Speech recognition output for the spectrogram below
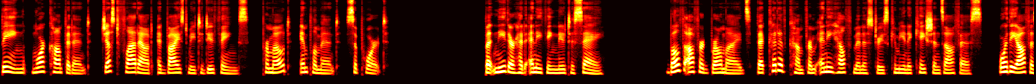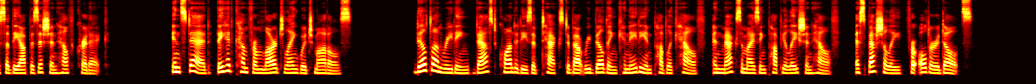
Bing, more confident, just flat out advised me to do things promote, implement, support. But neither had anything new to say. Both offered bromides that could have come from any health ministry's communications office, or the office of the opposition health critic. Instead, they had come from large language models. Built on reading vast quantities of text about rebuilding Canadian public health and maximizing population health, especially for older adults.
